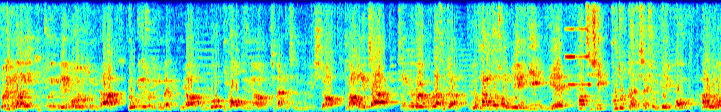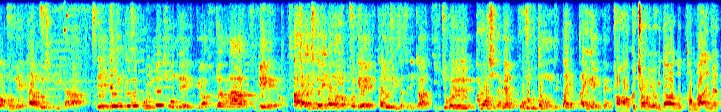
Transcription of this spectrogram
조리 공간이 이쪽이 굉장히 여유롭습니다. 여기도 조리 공간이 있고요. 그리고 이거 없으면 집에 안 사시는 분들 계시죠? 주방 환기창, 싱크볼, 코브라 수전, 그리고 상부 전기레인지 위에 터치식 푸드까지 잘 시공되어 있고 바로 옆쪽에 다용도실입니다. 1등급 보일러 시공되어 있고요. 수전 하나, 두 개네요. 아까 1층에 1번만 옆쪽에 다용도실 있었으니까 이쪽을 활용하신다면 보조부터 놓는 데 따이, 따이겠는데? 아 그쵸 여기다가 놓던가 아니면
